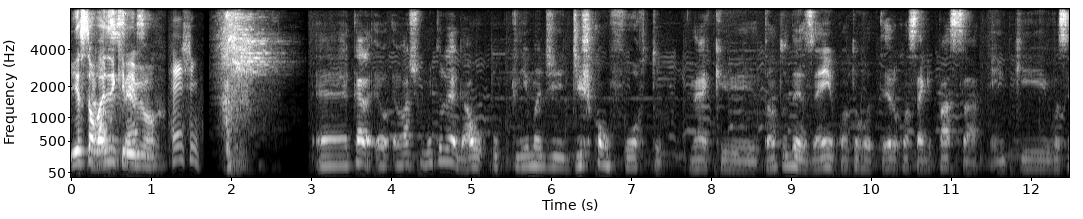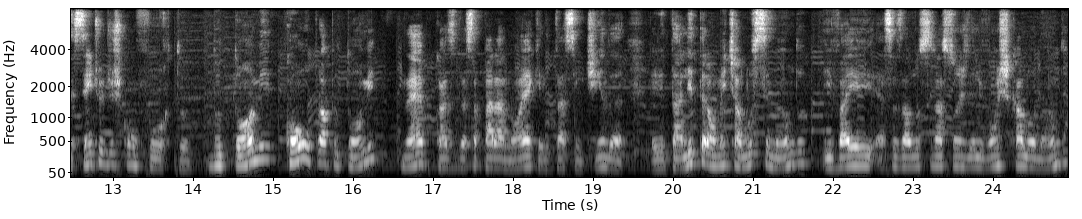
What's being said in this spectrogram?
Isso é o mais incrível. É, cara, eu, eu acho muito legal o clima de desconforto né, que tanto o desenho quanto o roteiro consegue passar, em que você sente o desconforto do Tommy com o próprio Tommy, né, por causa dessa paranoia que ele está sentindo, ele está literalmente alucinando e vai essas alucinações dele vão escalonando.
